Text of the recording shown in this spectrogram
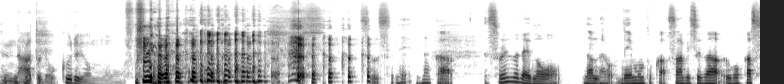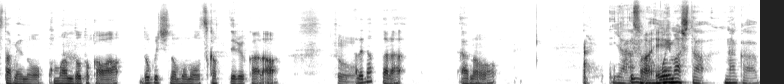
うん、後で送る。よ、もう。そうですね。なんか、それぞれの、なんだろう、デーモンとかサービスが動かすためのコマンドとかは、独自のものを使ってるから。あれだったら、あの、いや、今そう思いました。なんか、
